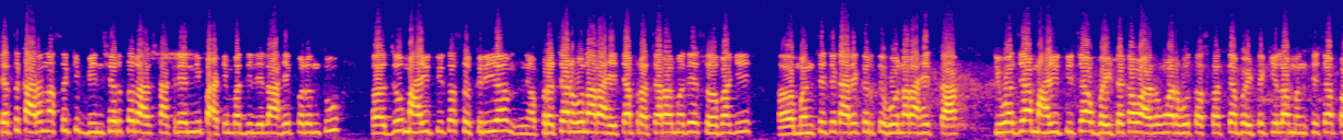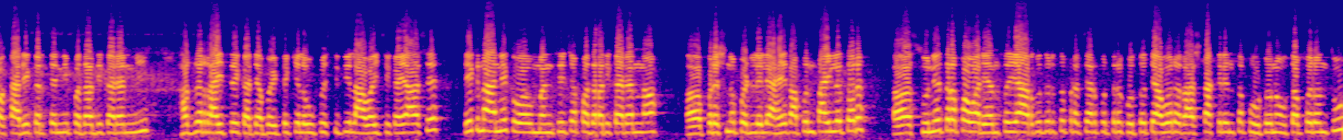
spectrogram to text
त्याचं कारण असं की बिनशर्त राज ठाकरे यांनी पाठिंबा दिलेला आहे. परंतु जो महायुतीचा सक्रिय प्रचार होणार आहे त्या प्रचारामध्ये सहभागी मनसेचे कार्यकर्ते होणार आहेत का? किंवा ज्या महायुतीच्या बैठका वारंवार होत असतात त्या बैठकीला मनसेच्या प- कार्यकर्त्यांनी पदाधिकाऱ्यांनी हजर राहायचे का? त्या बैठकीला उपस्थिती लावायची का? या असे एक ना अनेक मनसेच्या पदाधिकाऱ्यांना प्रश्न पडलेले आहेत. आपण पाहिलं तर सुनेत्रा पवार यांचं या अगोदरचं प्रचारपत्रक होतं त्यावर राज ठाकरेंचा फोटो नव्हता परंतु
